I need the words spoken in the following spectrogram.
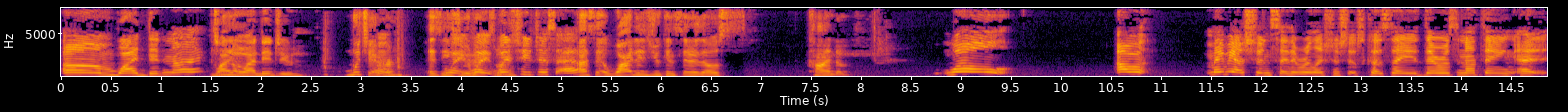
Um, why didn't I? you know why did you? Whichever is Wait, easier to wait. explain. What she just asked? I said, why did you consider those kind of? Well, I maybe I shouldn't say the relationships because they there was nothing at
